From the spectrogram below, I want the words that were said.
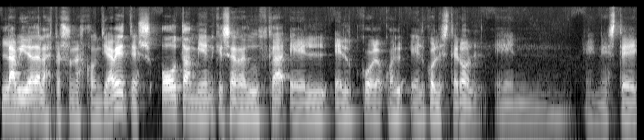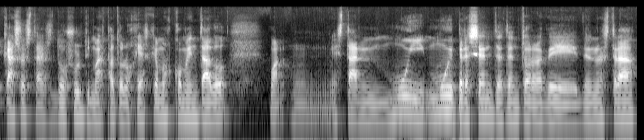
la vida de las personas con diabetes o también que se reduzca el, el, el colesterol. En, en este caso, estas dos últimas patologías que hemos comentado, bueno, están muy, muy presentes dentro de, nuestra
